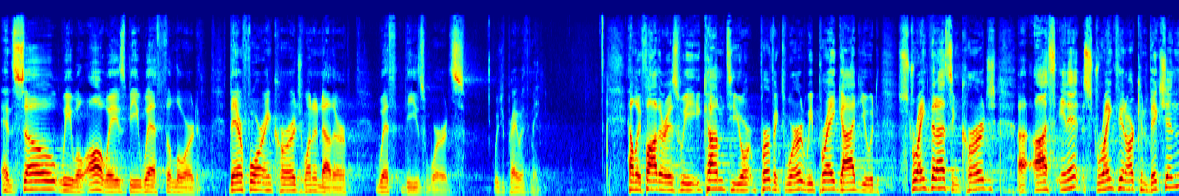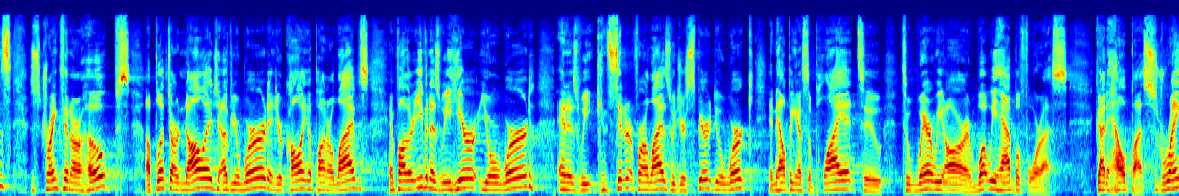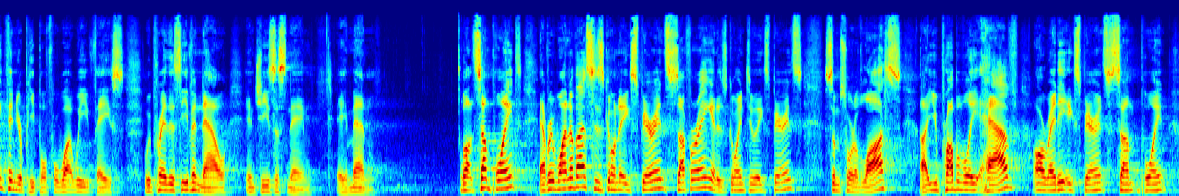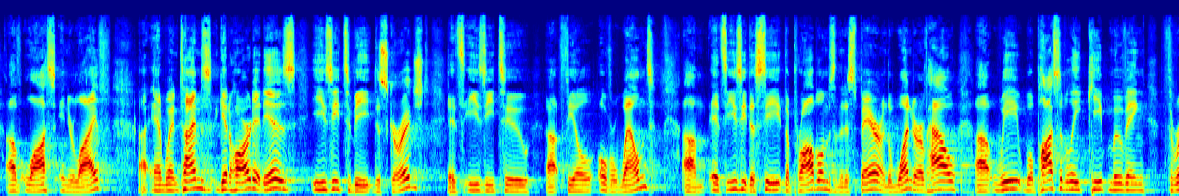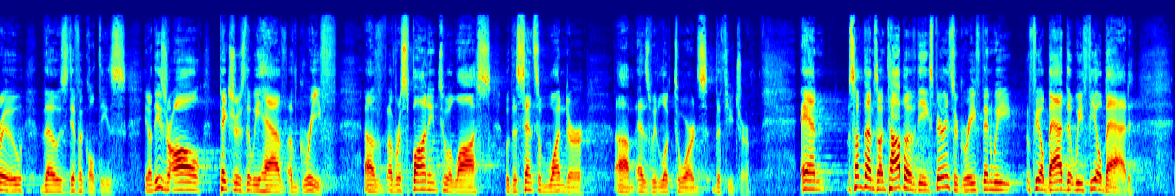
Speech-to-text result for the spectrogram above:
and so we will always be with the Lord. Therefore, encourage one another with these words. Would you pray with me? Heavenly Father, as we come to your perfect word, we pray, God, you would strengthen us, encourage uh, us in it, strengthen our convictions, strengthen our hopes, uplift our knowledge of your word and your calling upon our lives. And Father, even as we hear your word and as we consider it for our lives, would your spirit do a work in helping us apply it to, to where we are and what we have before us? God, help us. Strengthen your people for what we face. We pray this even now in Jesus' name. Amen. Well, at some point, every one of us is going to experience suffering and is going to experience some sort of loss. Uh, you probably have already experienced some point of loss in your life. Uh, and when times get hard, it is easy to be discouraged. It's easy to uh, feel overwhelmed. Um, it's easy to see the problems and the despair and the wonder of how uh, we will possibly keep moving through those difficulties. You know, these are all pictures that we have of grief, of, of responding to a loss with a sense of wonder um, as we look towards the future. And sometimes, on top of the experience of grief, then we feel bad that we feel bad.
